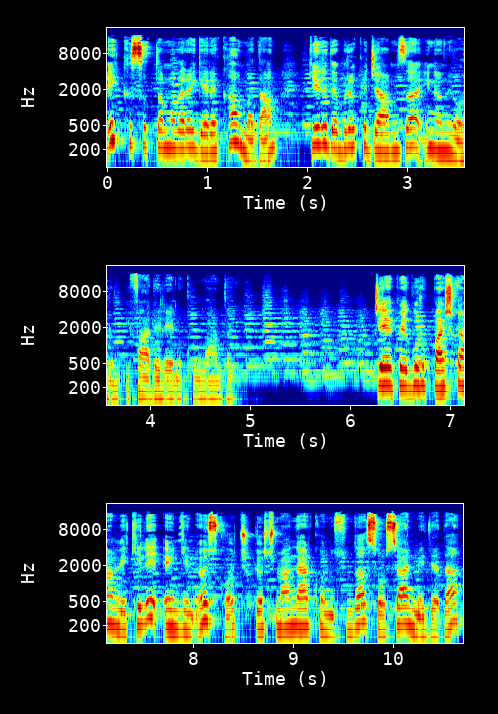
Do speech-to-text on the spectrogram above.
ek kısıtlamalara gerek kalmadan geride bırakacağımıza inanıyorum ifadelerini kullandı. CHP Grup Başkan Vekili Engin Özkoç, göçmenler konusunda sosyal medyada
